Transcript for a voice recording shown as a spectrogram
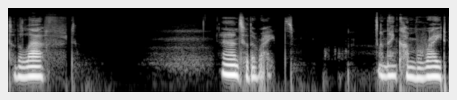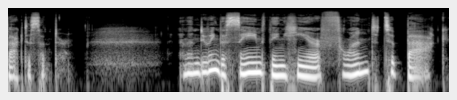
to the left and to the right. And then come right back to center. And then doing the same thing here, front to back.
